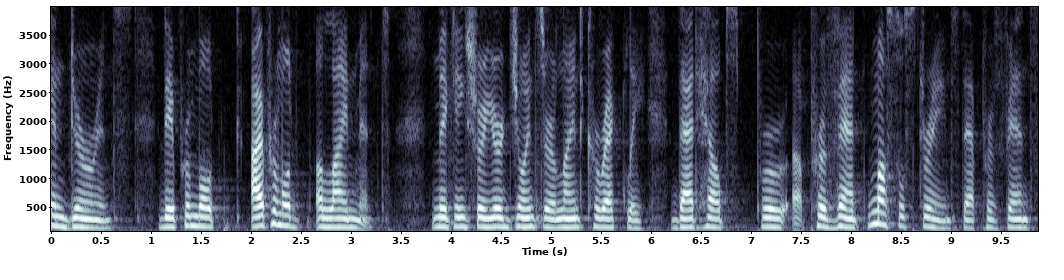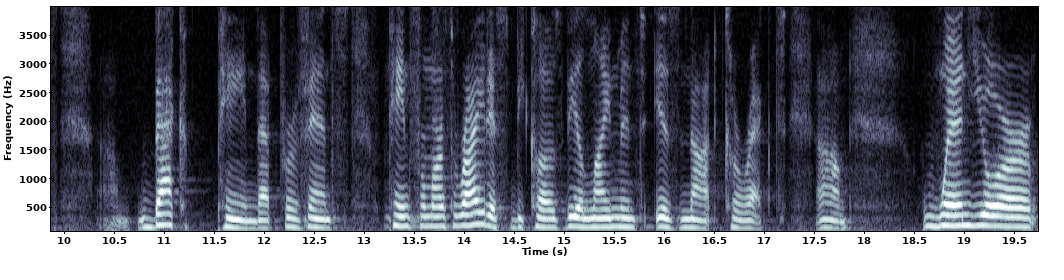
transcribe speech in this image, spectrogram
endurance. They promote, I promote alignment, making sure your joints are aligned correctly. That helps pre uh, prevent muscle strains, that prevents um, back pain, that prevents pain from arthritis because the alignment is not correct. Um, when your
